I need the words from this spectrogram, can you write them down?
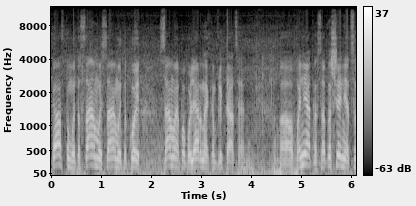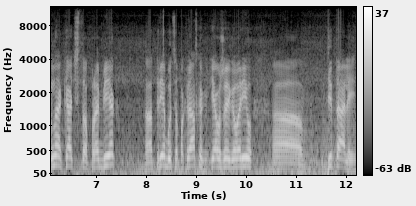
Кастом это самый-самый такой, самая популярная комплектация. А, понятно, соотношение цена, качество, пробег. А, требуется покраска, как я уже и говорил. Деталей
